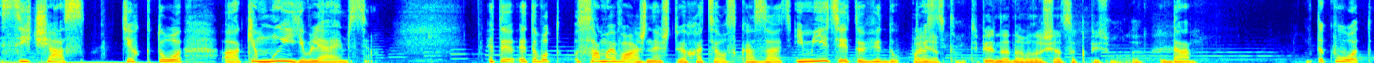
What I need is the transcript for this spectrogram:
сейчас, тех, кто, а, кем мы являемся. Это, это вот самое важное, что я хотела сказать. Имейте это в виду. Понятно. есть... Теперь надо возвращаться к письму, да? Да. Так вот,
